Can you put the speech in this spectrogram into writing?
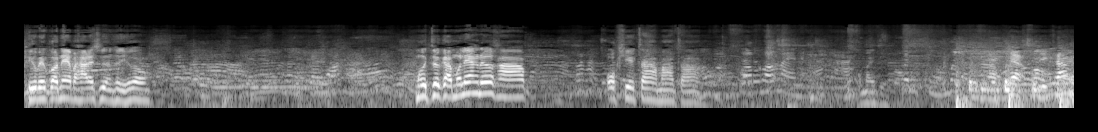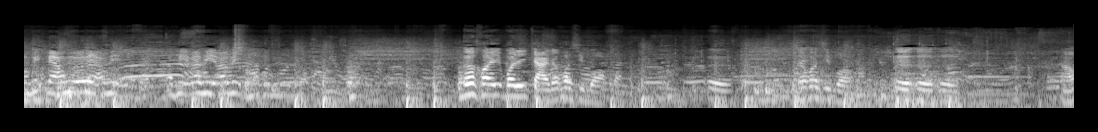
ถือไปก่อนแน่ประธานได้เสื่อมถือเขาเมื่อเจอกันเมื่อแรงเด้อครับ โอเคจ้ามาจ้าขอขอใหม่หน่อยนะคะทำไมดิอะแม่อีกครั้งพี่แมวพี่แมวพี่มาพี่มาพี่มาพี่เออคอยบริจาคเดี๋ยวคอยสิบอกก่อนเออเดี๋ยวคอยสิบอกเออเออเออเอา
